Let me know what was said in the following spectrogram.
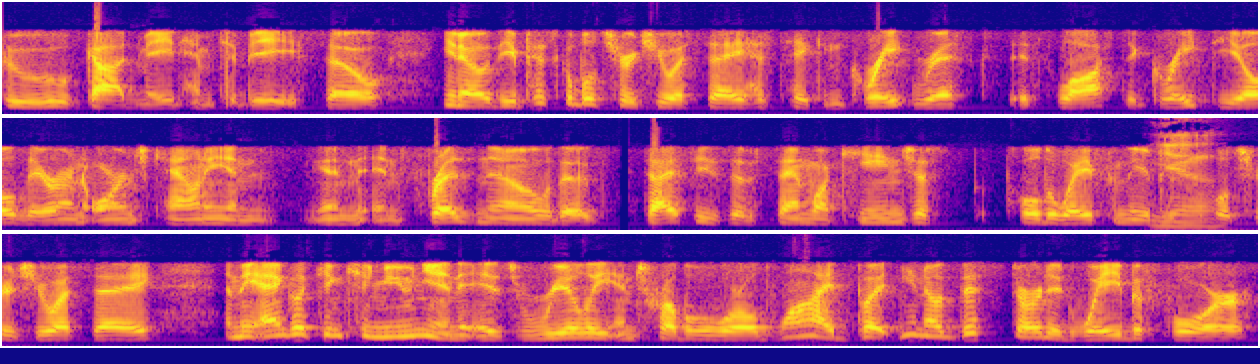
who God made him to be. So, you know, the Episcopal Church USA has taken great risks. It's lost a great deal there in Orange County and in, in Fresno. The Diocese of San Joaquin just pulled away from the Episcopal yeah. Church USA. And the Anglican Communion is really in trouble worldwide. But, you know, this started way before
